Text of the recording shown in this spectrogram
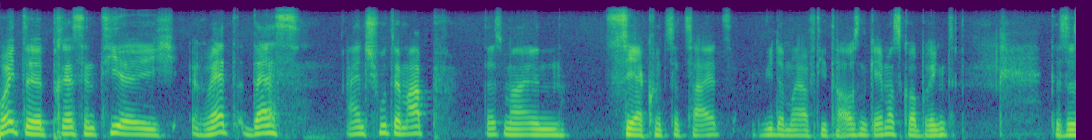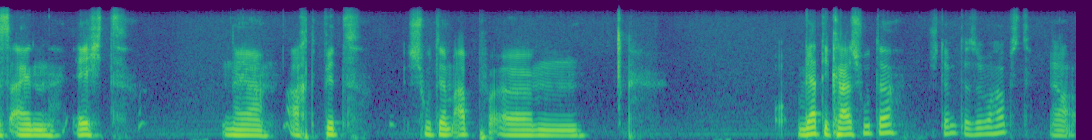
Heute präsentiere ich Red Death, ein Shoot'em Up, das man in sehr kurzer Zeit wieder mal auf die 1000 Gamerscore bringt. Das ist ein echt, naja, 8-Bit Shoot'em Up ähm, Vertikal-Shooter. Stimmt das überhaupt? Ja,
